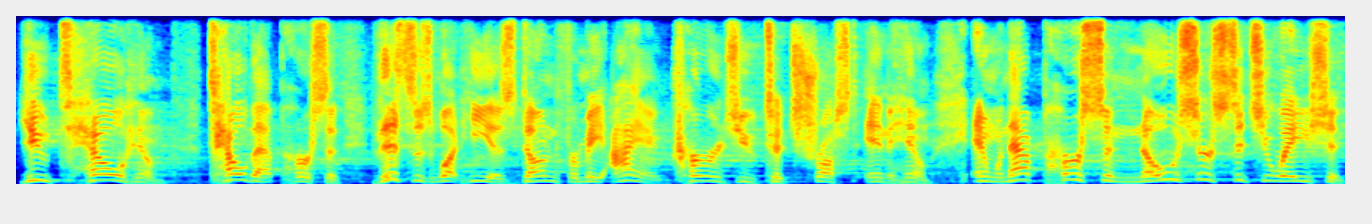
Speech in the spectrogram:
You tell him Tell that person, this is what he has done for me. I encourage you to trust in him. And when that person knows your situation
